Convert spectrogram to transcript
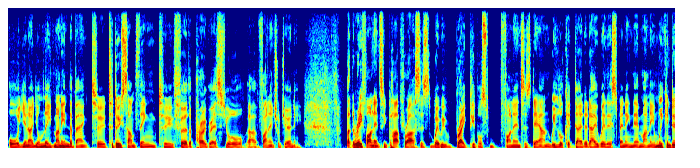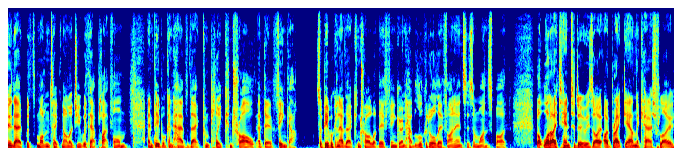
or you know you'll need money in the bank to to do something to further progress your uh, financial journey. But the refinancing part for us is where we break people's finances down. We look at day to day where they're spending their money, and we can do that with modern technology with our platform, and people can have that complete control at their finger. So people can have that control at their finger and have a look at all their finances in one spot. But what I tend to do is I, I break down the cash flow.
